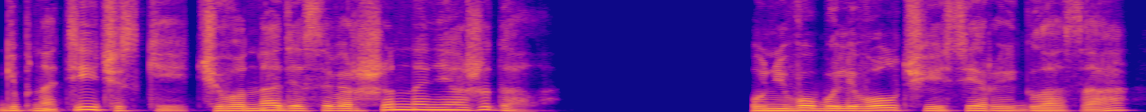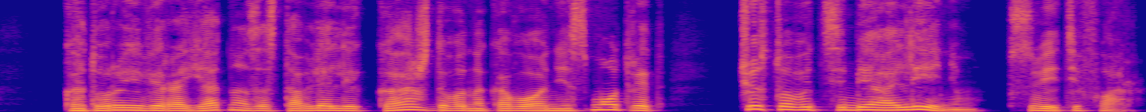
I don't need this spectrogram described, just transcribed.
гипнотический, чего Надя совершенно не ожидала. У него были волчьи серые глаза, которые, вероятно, заставляли каждого, на кого они смотрят, чувствовать себя оленем в свете фар.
